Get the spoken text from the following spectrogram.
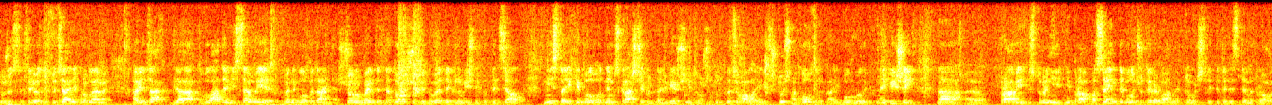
дуже серйозні соціальні проблеми. А відтак для влади місцевої виникло питання, що робити для того, щоб відновити економічний потенціал міста, яке було одним з кращих на Львівщині, тому що тут працювала і штучна ковзанка, і був велик, найбільший на е, правій стороні Дніпра басейн, де було чотири ванни, в тому числі 50-метрова.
